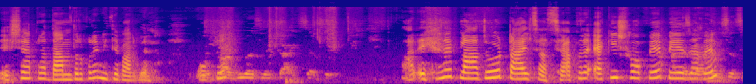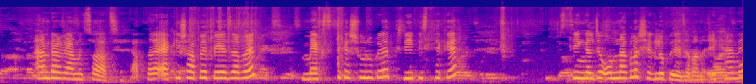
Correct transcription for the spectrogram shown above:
এসে আপনারা দাম দর করে নিতে পারবেন ওকে আর এখানে প্লাজো টাইলস আছে। আপনারা একই শপে পেয়ে যাবেন। আন্ডার গার্মেন্টসও আছে। আপনারা একই শপে পেয়ে যাবেন। ম্যাক্স থেকে শুরু করে থ্রি পিস থেকে সিঙ্গেল যে অন্যগুলো সেগুলো পেয়ে যাবেন। এখানে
